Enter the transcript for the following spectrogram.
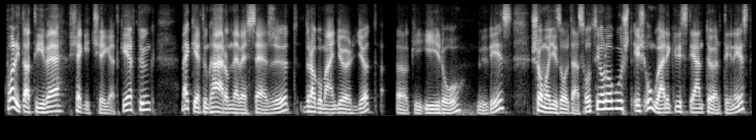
kvalitatíve segítséget kértünk. Megkértünk három neves szerzőt, Dragomán Györgyöt, aki író, művész, Somogyi Zoltán szociológust, és Ungvári Krisztián történészt,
